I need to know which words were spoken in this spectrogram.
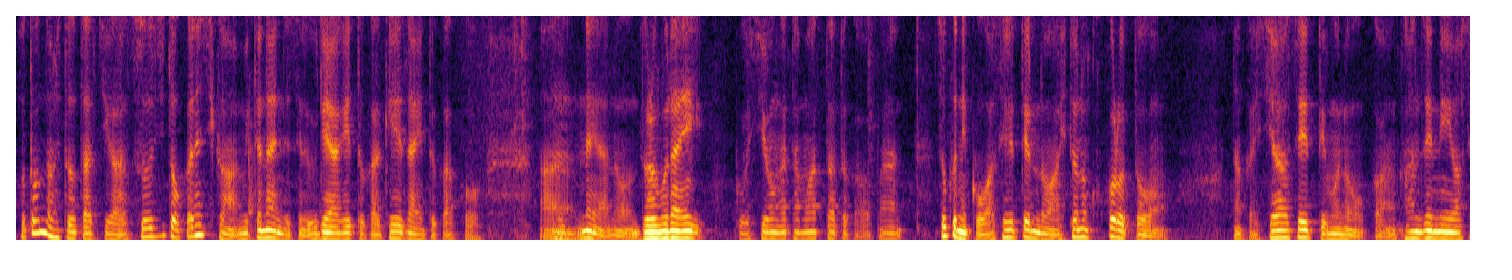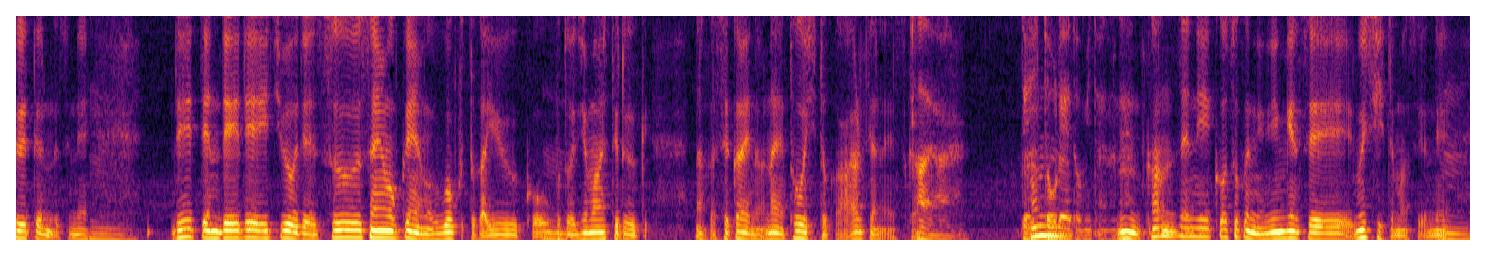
ほとんどの人たちが数字とお金しか見てないんですよ売上とか経済とかこうあ、ね、あのどれぐらいこう資本がたまったとか特にこう忘れてるのは人の心となんか幸せっていうものをか完全に忘れてるんですね。0.001秒で数千億円を動くとかいうこうことを自慢してる、なんか世界の、ね、投資とかあるじゃないですか。はいはいデイトレードみたいなね、うん、完全にこうそこに人間性無視してますよね、うん。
